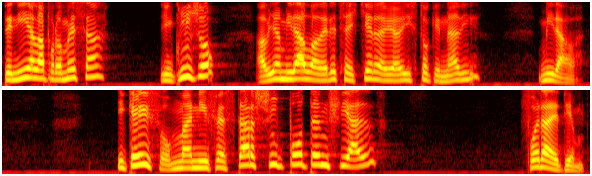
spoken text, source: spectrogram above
tenía la promesa, incluso había mirado a derecha e izquierda y había visto que nadie miraba. ¿Y qué hizo? Manifestar su potencial fuera de tiempo.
